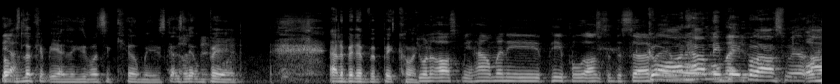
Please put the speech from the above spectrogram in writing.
Yeah. Rob's look at me as if he wants to kill me. He's got his little little beard. And a bit of a Bitcoin. Do you want to ask me how many people answered the survey? Go on, or- how many or maybe- people asked me Or asked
